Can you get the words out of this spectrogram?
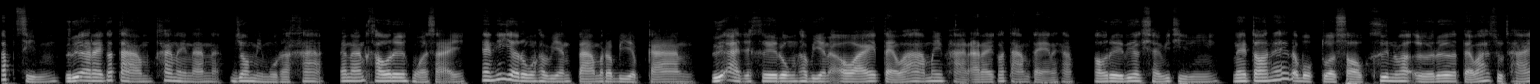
ทรัพย์สิน หรืออะไรก็ตามข้างในนั้นน่ะย่อมมีมูลค่า ดังนั้นเขาเลยหัวใส แทนที่จะลงทะเบียนตามระเบียบการ หรืออาจจะเคยลงทะเบียนเอาไว้ แต่ว่าไม่ผ่านอะไรก็ตามแต่นะครับเขาเลยเลือกใช้วิธีนี้ ในตอนแรกระบบตรวจสอบขึ้นว่าเออร์เรอร์แต่ว่าสุดท้าย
